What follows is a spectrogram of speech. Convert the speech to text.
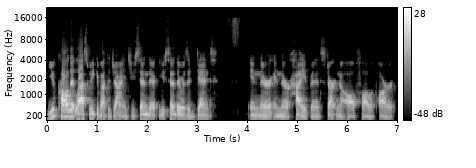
You called it last week about the Giants. You said there you said there was a dent in their in their hype and it's starting to all fall apart.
